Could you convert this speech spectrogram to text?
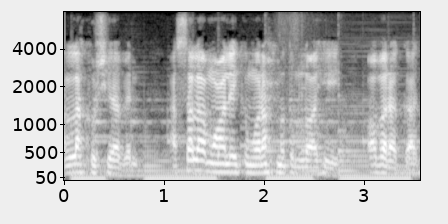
আল্লাহ খুশি হবেন। আসসালামু আলাইকুম রহমতুল্লাহি অবরাকাত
